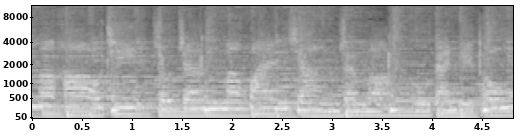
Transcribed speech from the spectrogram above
么好奇，就这么幻想，这么孤单的童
